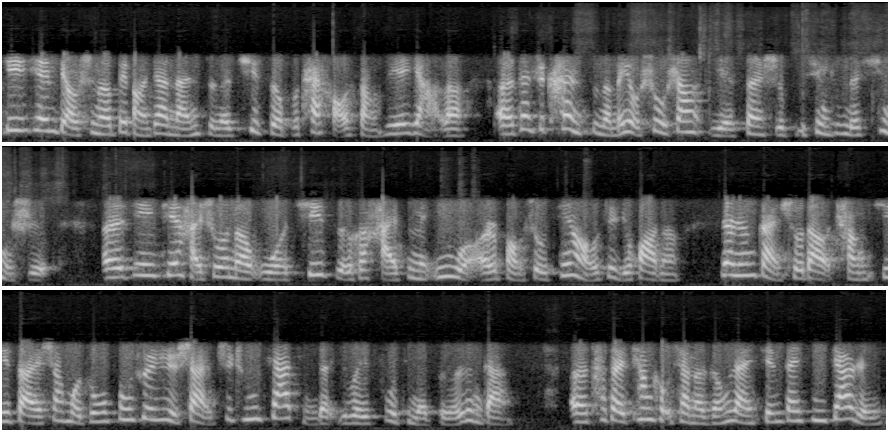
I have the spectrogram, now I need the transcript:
金一谦表示呢，被绑架男子呢气色不太好，嗓子也哑了，呃，但是看似呢没有受伤，也算是不幸中的幸事。呃，金一谦还说呢，我妻子和孩子们因我而饱受煎熬，这句话呢。让人感受到长期在沙漠中风吹日晒支撑家庭的一位父亲的责任感。呃，他在枪口下呢，仍然先担心家人，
